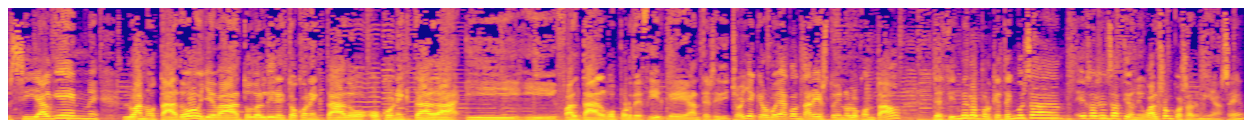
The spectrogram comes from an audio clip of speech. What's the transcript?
Si alguien lo ha notado, lleva todo el directo conectado o conectada y, y falta algo por decir, que antes he dicho, oye, que os voy a contar esto y no lo he contado, decídmelo porque tengo esa, esa sensación. Igual son cosas mías, ¿eh?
